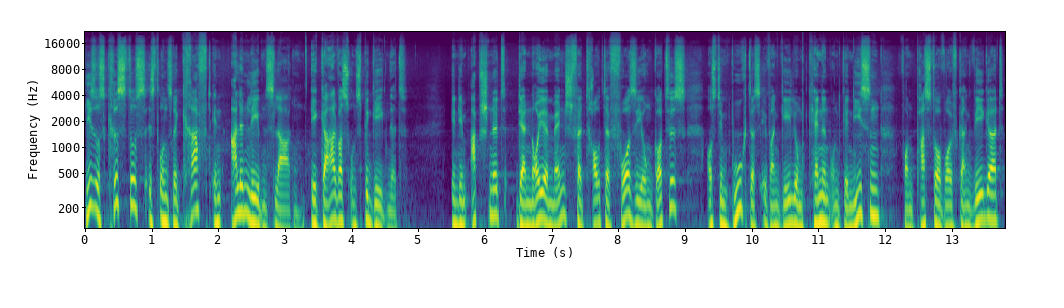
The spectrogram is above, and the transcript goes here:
Jesus Christus ist unsere Kraft in allen Lebenslagen, egal was uns begegnet in dem Abschnitt Der neue Mensch vertraut der Vorsehung Gottes aus dem Buch Das Evangelium Kennen und Genießen von Pastor Wolfgang Wegert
